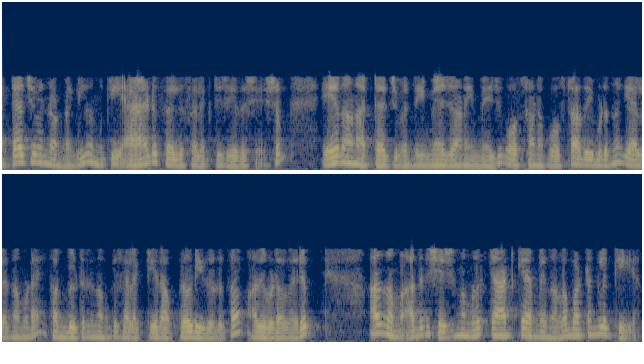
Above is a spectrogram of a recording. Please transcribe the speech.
അറ്റാച്ച്മെന്റ് ഉണ്ടെങ്കിൽ നമുക്ക് ഈ ആഡ് ഫയൽ സെലക്ട് ചെയ്ത ശേഷം ഏതാണ് അറ്റാച്ച്മെന്റ് ഇമേജ് ആണ് ഇമേജ് പോസ്റ്റ് ആണ് പോസ്റ്റ് അത് ഇവിടുന്ന് നമ്മുടെ കമ്പ്യൂട്ടറിൽ നമുക്ക് സെലക്ട് ചെയ്ത് അപ്ലോഡ് ചെയ്ത് കൊടുക്കാം അത് ഇവിടെ വരും. അത് നമ്മൾ അതിനുശേഷം നമ്മൾ സ്റ്റാർട്ട് ക്യാമ്പ് എന്നുള്ള ബട്ടൺ ക്ലിക്ക് ചെയ്യുക.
